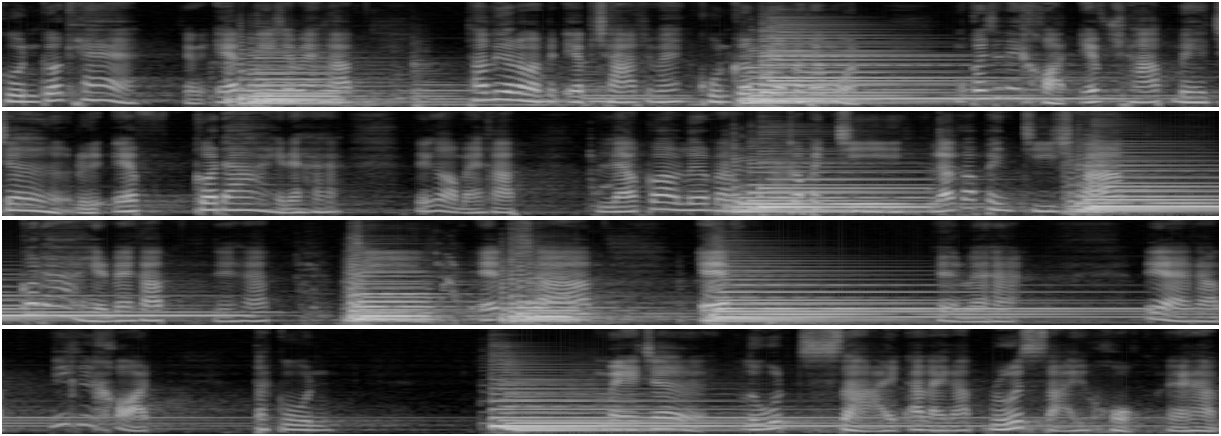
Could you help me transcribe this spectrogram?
คุณก็แค่อย่าง F นี่ใช่ไหมครับ ถ้าเลื่อนมาเป็น F sharp ใช่ไหมคุณก็เลื่อนมาทั้งหมด มันก็จะได้คอร์ด F sharp major หรือ F ก็ได้นะฮะนึกออกไหมครับ แล้วก็เลื่อนมาก็เป็น G แล้วก็เป็น G sharp ก็ได้เห็นไหมครับนะครับ G F sharp F เห็นไหมฮะเนี่ยครับนี่คือคอร์ดตระกูล major root สายอะไรครับ root สาย 6 นะครับ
